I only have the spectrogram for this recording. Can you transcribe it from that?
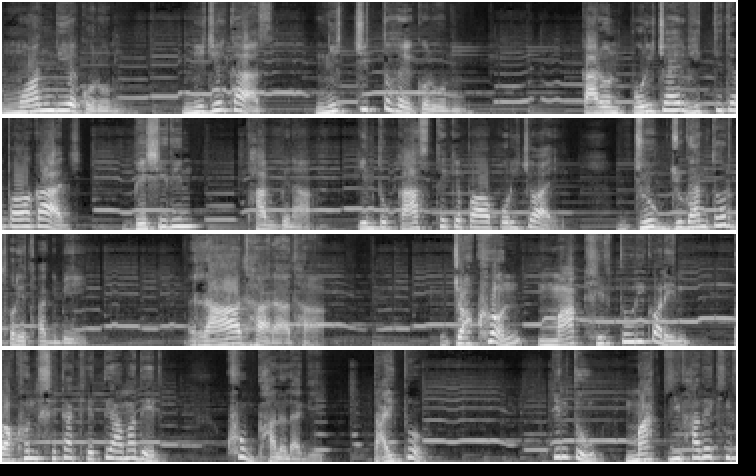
মন দিয়ে করুন। নিজের কাজ নিশ্চিত হয়ে করুন। কারণ পরিচয়ের ভিত্তিতে পাওয়া কাজ বেশি দিন থাকবে না। কিন্তু কাজ থেকে পাওয়া পরিচয় যুগ যুগান্তর ধরে থাকবে। রাধা রাধা। যখন মা ক্ষীর তৈরি করেন, তখন সেটা খেতে আমাদের খুব ভালো লাগে, তাই তো? কিন্তু মা কীভাবে ক্ষীর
